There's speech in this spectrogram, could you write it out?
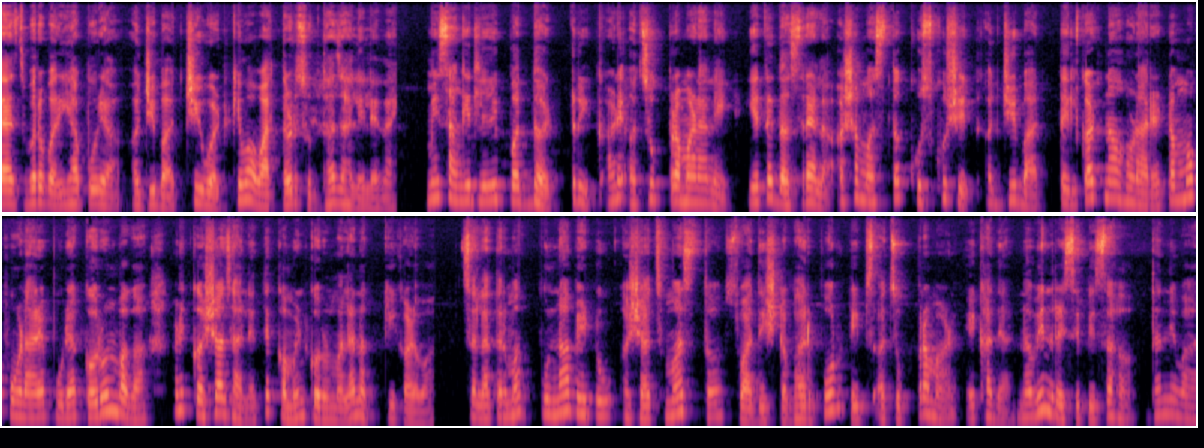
त्याचबरोबर ह्या पुऱ्या अजिबात चिवट किंवा वातड सुद्धा झालेल्या नाही मी सांगितलेली पद्धत ट्रिक आणि अचूक प्रमाणाने येत्या दसऱ्याला अशा मस्त खुसखुशीत अजिबात तेलकट न होणाऱ्या टम्म फुगणाऱ्या पुऱ्या करून बघा आणि कशा झाल्या ते कमेंट करून मला नक्की कळवा. चला तर मग पुन्हा भेटू अशाच मस्त स्वादिष्ट भरपूर टिप्स अचूक प्रमाण एखाद्या नवीन रेसिपीसह धन्यवाद.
